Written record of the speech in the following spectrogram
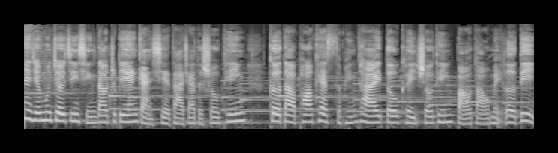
今天节目就进行到这边，感谢大家的收听。各大 Podcast 平台都可以收听《宝岛美乐蒂》，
